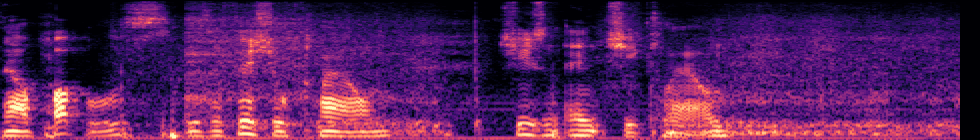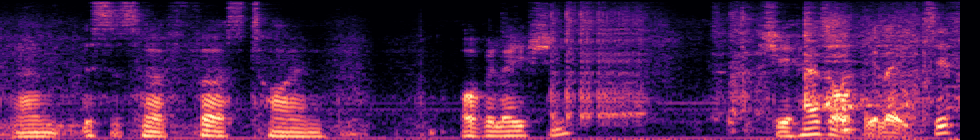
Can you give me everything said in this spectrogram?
Now Bubbles is visual clown, she's an Enchi clown and this is her first time ovulation. She has ovulated,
